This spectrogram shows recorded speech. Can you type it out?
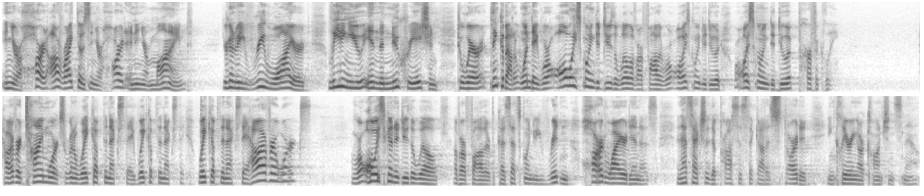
in your heart. I'll write those in your heart and in your mind. You're going to be rewired, leading you in the new creation to where, think about it, one day we're always going to do the will of our Father. We're always going to do it. We're always going to do it perfectly. However, time works, we're going to wake up the next day, wake up the next day, wake up the next day, however it works. And we're always going to do the will of our Father because that's going to be written, hardwired in us. And that's actually the process that got us started in clearing our conscience now.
